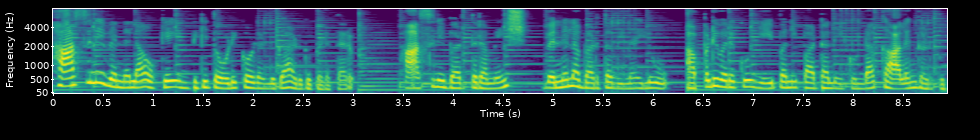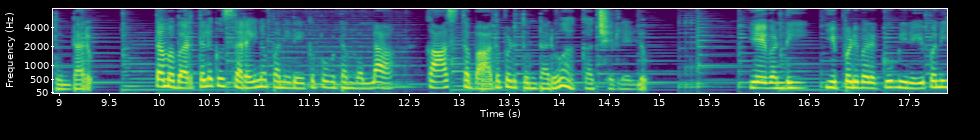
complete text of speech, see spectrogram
హాసిని వెన్నెల ఒకే ఇంటికి తోడికోడళ్ళుగా అడుగు పెడతారు. హాసిని భర్త రమేష్ వెన్నెల భర్త వినయ్లు అప్పటి వరకు ఏ పని పాట లేకుండా కాలం గడుపుతుంటారు. తమ భర్తలకు సరైన పని లేకపోవటం వల్ల కాస్త బాధపడుతుంటారు అక్కా చెల్లెళ్ళు. ఏవండి ఇప్పటి వరకు మీరే పని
